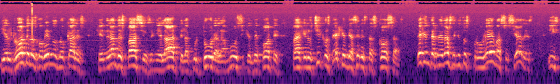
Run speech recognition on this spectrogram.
y el rol de los gobiernos locales generando espacios en el arte, la cultura, la música, el deporte, para que los chicos dejen de hacer estas cosas, dejen de enredarse en estos problemas sociales y,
